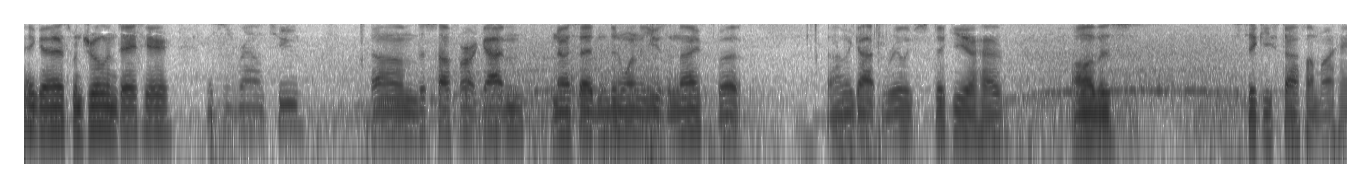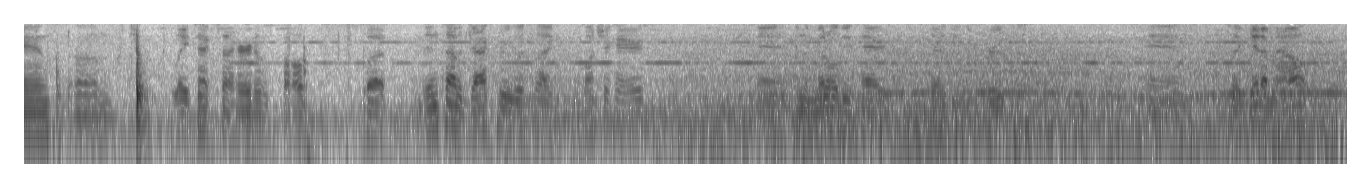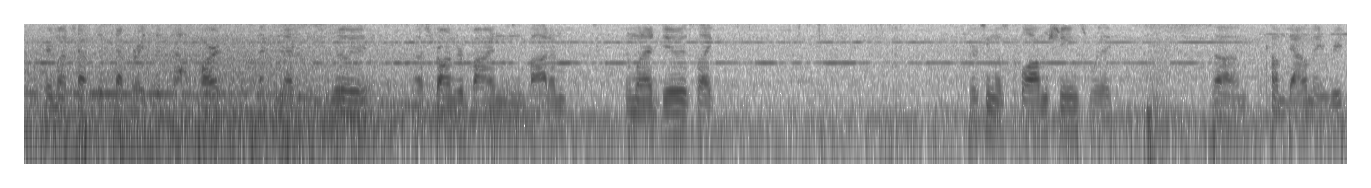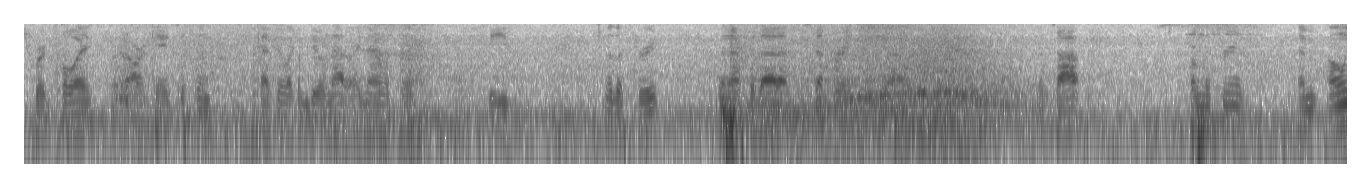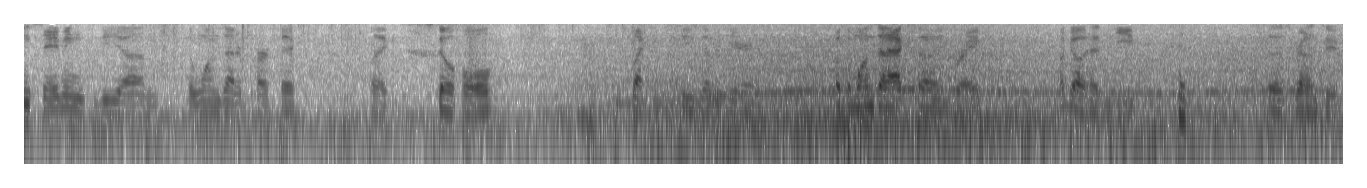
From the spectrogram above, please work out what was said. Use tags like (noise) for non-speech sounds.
Hey guys, my drilling date here. This is round two. Um, this is how far I've gotten. I know I said I didn't want to use a knife, but um, it got really sticky. I have all this sticky stuff on my hands. Um, latex, I heard it was called. But inside the jackfruit looks like a bunch of hairs. And in the middle of these hairs, there are these fruits. And to get them out, pretty much have to separate the top part that connects really a stronger bind than the bottom. And what I do is like, ever seen those claw machines where they um, come down, they reach for a toy, an arcade system? I feel like I'm doing that right now with the seed or the fruit. Then after that, I have to separate the, uh, the top from the fruit. I'm only saving the um, the ones that are perfect, like still whole, collecting the seeds over here. But the ones that accidentally break, I'll go ahead and eat. (laughs) so it's round two.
